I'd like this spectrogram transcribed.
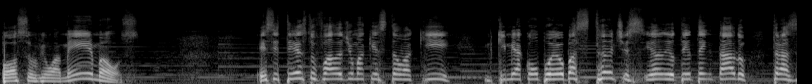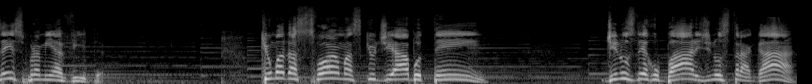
Posso ouvir um amém, irmãos? Esse texto fala de uma questão aqui que me acompanhou bastante esse ano, eu tenho tentado trazer isso para a minha vida. Que uma das formas que o diabo tem de nos derrubar e de nos tragar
